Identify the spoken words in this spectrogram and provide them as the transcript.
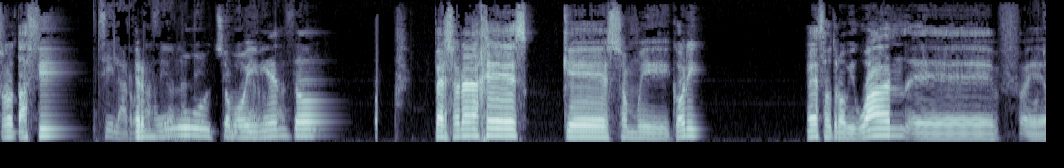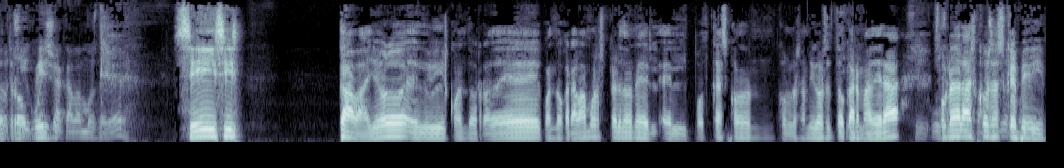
rotación. Sí, la rotación, mucho movimiento. Personajes que son muy icónicos. Otro Obi-Wan, eh, eh, Otro otro que acabamos de ver. Sí, sí. Yo el- cuando rodé, cuando grabamos, perdón, el, el podcast con, con los amigos de Tocar Madera, Sí, fue una de las cosas que pedí.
